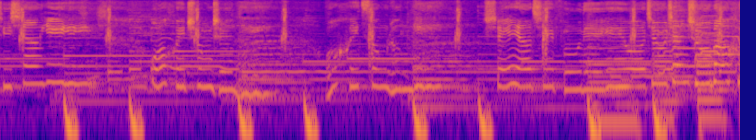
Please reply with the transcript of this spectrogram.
心相依。我会宠着你，我会纵容你。谁要欺负你，我就站出保护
